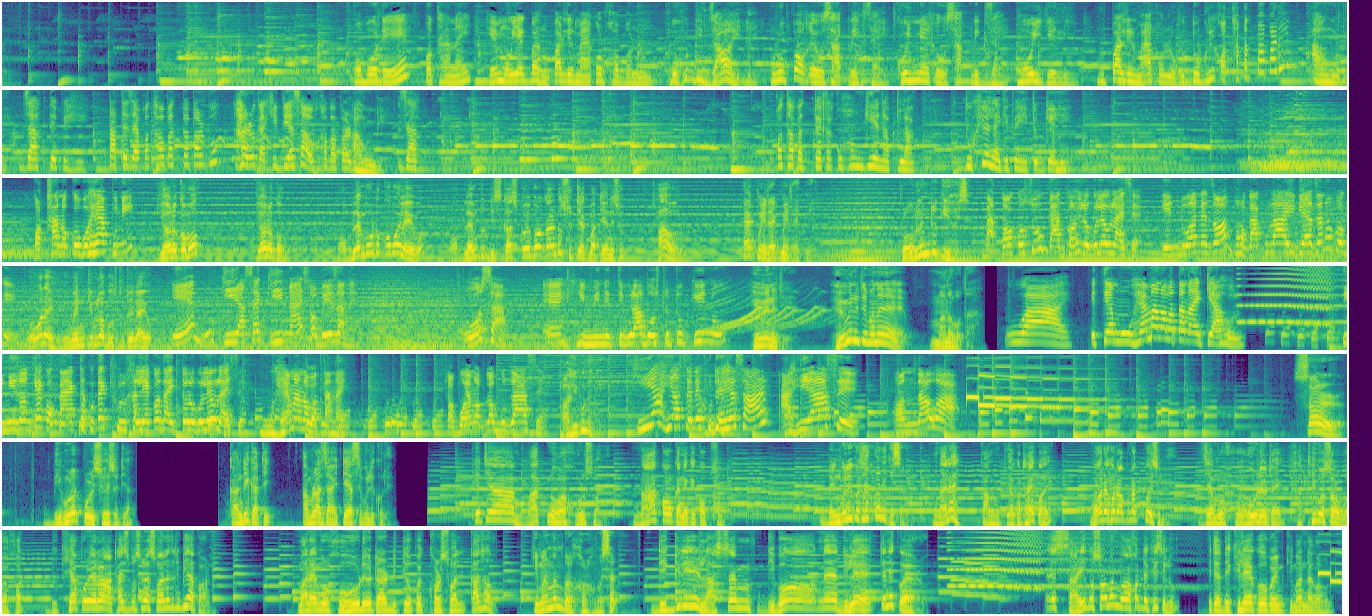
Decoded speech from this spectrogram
হ'ব দে কথা নাই। হে মই একবাৰ ৰূপালীৰ মায়েকৰ খবৰ লওঁ। বহুত দিন যাৱাই নাই। ৰূপকেও চাকৰিক যায় ঘৈণীয়েকেও চাকৰিক যায়। মই গেলি ৰূপালীৰ মায়েকৰ লগত দগৰি কথা পাতবা পাৰিম আহোঁ দে। যাক তে পেহী তাতে যাই কথাও পাতবা পাৰবো আৰু গাখীৰ দিয়া চাহও খাবা পারবো আহোঁ দে। যাক। কথা পাতবে কাকো সংগীয়ে নাপলাক। দুখে লাগে পেহীটোক গেলি। কথা নকবহে আপুনি। কিয় নক'ব? কিয় নক'ম প্ৰব্লেমবোৰতো ক'বই লাগিব। প্ৰব্লেমটো ডিছকাছ কৰিবৰ কাৰণেতো চুতীয়াক মাতি আনিছোঁ। কথা হ'ল। এক মিনিট এক মিনিট এক মিনিট। প্ৰব্লেমটো কি হৈছে? বাটৰ কচু গাত ঘঁহি ল'বলৈ ওলাইছে। এন্দুৱা নেজত ভগা কোলা আৰি দিয়া যেন হ'বগে। মোৰ মানে হিউমেনিটি বোলা বস্তুটোৱে নাই এ মোৰ কি আছে কি নাই চবেই জানে। অ' চা এ হিমিনিটি বোলা বস্তুটো কিনো? হিউমেনিটি হিউমেনিটি মানে মানৱতা। ৱাই এতিয়া মোৰহে মানৱতা নাইকিয়া হ'ল। তিনিজনকে ককায়েক থাকোঁতে খুলখালীয়েকৰ দায়িত্ব ল'বলৈ ওলাইছে। মোৰহে মানৱতা নাই। চবৰে মতলব বুজা আছে। আহিব নেকি? কি আহি আছে নে সোধেহে ছাৰ? আহিয়ে আছে। অন্দাৱা। ছাৰ। বিমূৰত পৰিছোঁহে চুতীয়া। কান্দি কাটি আমৰা যাইতে আছে বুলি ক'লে। এতিয়া মাক নোহোৱা সৰু ছোৱালী। না কওঁ কেনেকৈ কওকচোন। বেংগলী কথা কয় নেকি ছাৰ? নাই নাই কামৰূপীয়া কথাই কয়। মই দেখোন আপোনাক কৈছিলোঁ যে মোৰ শহুৰ দেউতাই ষাঠি বছৰ বয়সত দুখীয়া পৰিয়ালৰ আঠাইছ বছৰীয়া ছোৱালীজনী বিয়া কৰালে মানে মোৰ শহুৰ দেউতাৰ দ্বিতীয় পক্ষৰ ছোৱালী কাজল কিমানমান বয়সৰ হ'ব ছাৰ? ডিগ্ৰীৰ লাষ্ট চেম দিব নে দিলে তেনেকৈ আৰু। এই চাৰি বছৰমান বয়সত দেখিছিলোঁ। এতিয়া দেখিলেহে ক'ব পাৰিম কিমান ডাঙৰ হ'ল।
